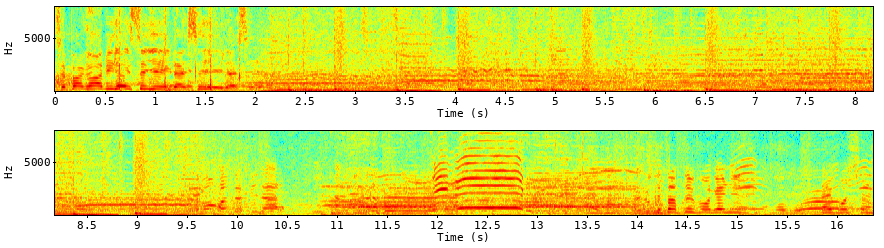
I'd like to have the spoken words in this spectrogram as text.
c'est pas grave, il a essayé, il a essayé, il a essayé. pas prêt pour gagner. À la prochaine.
